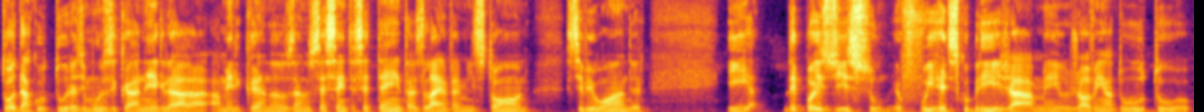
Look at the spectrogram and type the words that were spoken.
toda a cultura de música negra americana dos anos 60 e 70, Sly and Family Stone, Stevie Wonder. E depois disso, eu fui redescobrir, já meio jovem adulto,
